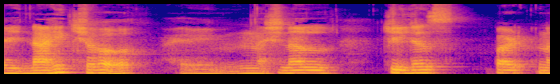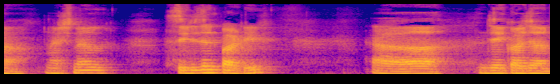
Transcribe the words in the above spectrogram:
এই নাহিদ সহ এই ন্যাশনাল চিলড্রেন্স পার্ট না ন্যাশনাল সিটিজেন পার্টির যে কয়জন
